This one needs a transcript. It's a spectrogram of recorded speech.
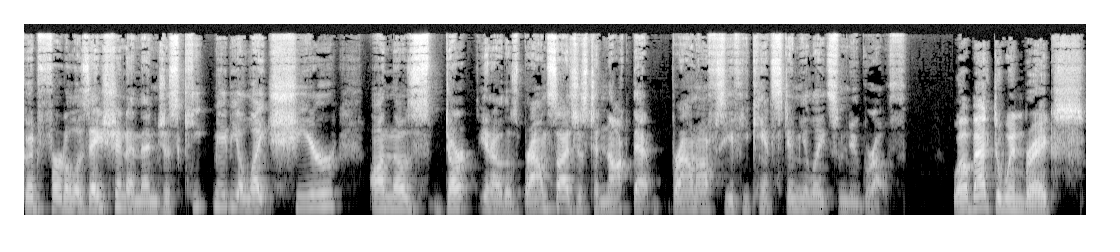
good fertilization and then just keep maybe a light shear on those dark, you know, those brown sides just to knock that brown off, see if you can't stimulate some new growth. Well, back to windbreaks.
